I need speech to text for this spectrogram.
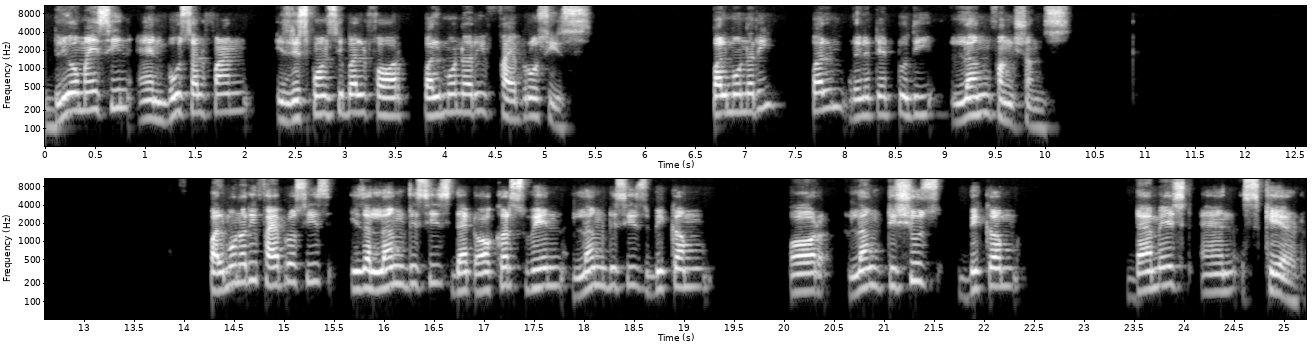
Bleomycin and busulfan is responsible for pulmonary fibrosis pulmonary, pulm related to the lung functions. pulmonary fibrosis is a lung disease that occurs when lung disease become or lung tissues become damaged and scared.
